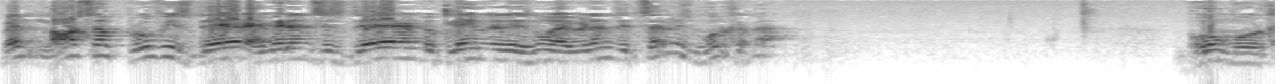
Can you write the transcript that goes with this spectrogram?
When lots of proof is there, evidence is there, and to claim that there is no evidence itself is murkhata. भो मूर्ख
